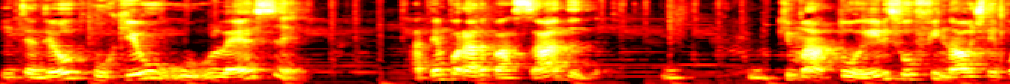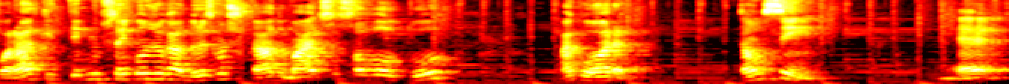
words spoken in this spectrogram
Entendeu? Porque o, o Leicester, a temporada passada, o que matou eles foi o final de temporada, que teve não sei quantos jogadores machucados. O Madison só voltou agora. Então, sim, é,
